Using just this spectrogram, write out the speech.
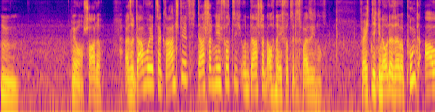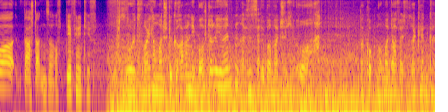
Hm. Ja, schade. Also da, wo jetzt der Kran steht, da stand eine E40 und da stand auch eine E40, das weiß ich noch. Vielleicht nicht genau derselbe Punkt, aber da standen sie, auf, definitiv. So, jetzt fahre ich noch mal ein Stück ran an die Baustelle hier hinten. Das ist ja übermatschig. Oh. Mal gucken, ob man da vielleicht was erkennen kann.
